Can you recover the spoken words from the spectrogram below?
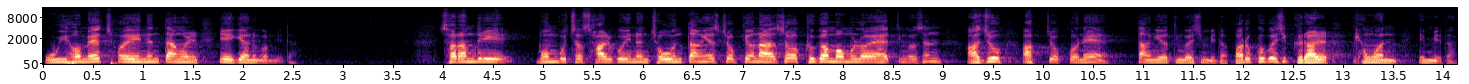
위험에 처해 있는 땅을 얘기하는 겁니다. 사람들이 몸붙여 살고 있는 좋은 땅에서 쫓겨나서 그가 머물러야 했던 것은 아주 악조건의 땅이었던 것입니다. 바로 그것이 그랄 평원입니다.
